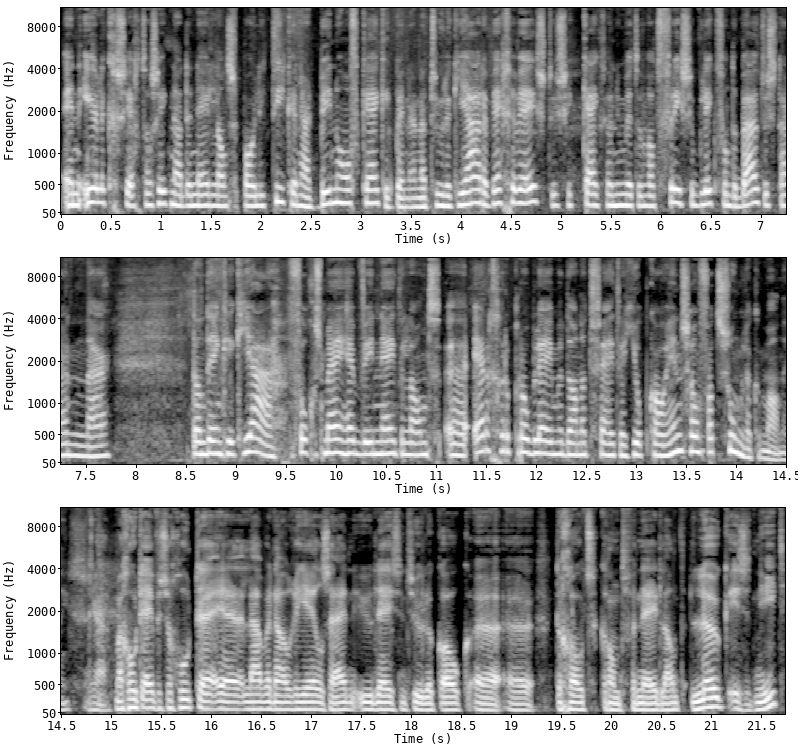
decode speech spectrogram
En eerlijk gezegd, als ik naar de Nederlandse politiek en naar het Binnenhof kijk... ik ben er natuurlijk jaren weg geweest, dus ik kijk daar nu met een wat frisse blik van de buitenstaander naar dan denk ik, ja, volgens mij hebben we in Nederland uh, ergere problemen... dan het feit dat Job Cohen zo'n fatsoenlijke man is. Ja, maar goed, even zo goed, uh, laten we nou reëel zijn. U leest natuurlijk ook uh, de grootste krant van Nederland. Leuk is het niet.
